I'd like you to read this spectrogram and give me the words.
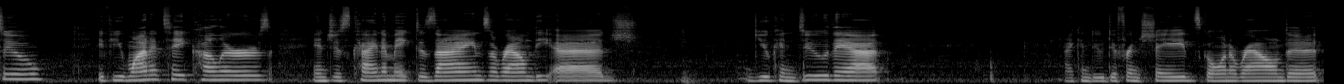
to, if you want to take colors and just kind of make designs around the edge, you can do that. I can do different shades going around it.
